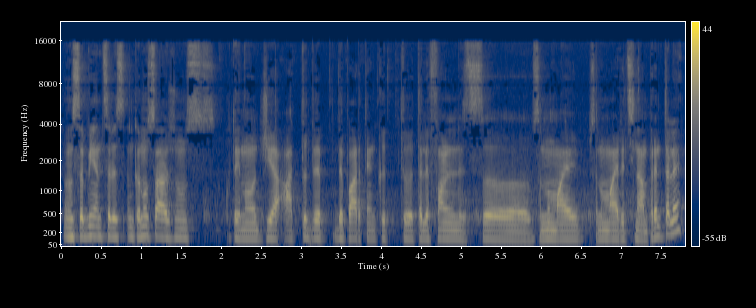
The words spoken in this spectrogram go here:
Însă, bineînțeles, încă nu s-a ajuns cu tehnologia atât de departe încât telefoanele să, să, nu mai, să nu mai rețină amprentele,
